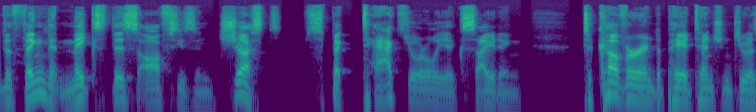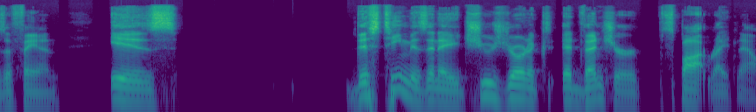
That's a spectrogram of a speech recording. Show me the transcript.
The thing that makes this offseason just spectacularly exciting to cover and to pay attention to as a fan is this team is in a choose your own adventure spot right now.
